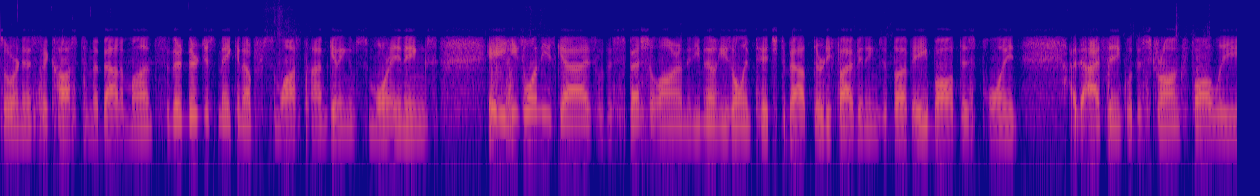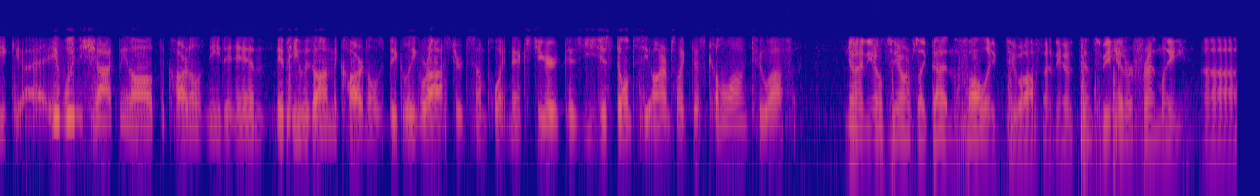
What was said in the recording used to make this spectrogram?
soreness that cost him about a month. So they're they're just making up for some lost time, getting him some more innings. He's one of these guys with a special arm that even though he's only pitched about 35 innings above A ball at this point, I, I think with a strong fall league, uh, it wouldn't shock me at all if the Cardinals needed him if he was on the Cardinals big league roster at some point next year because you just don't see arms like this come along too often. Yeah, and you don't see arms like that in the fall league too often. You know, it tends to be hitter friendly. Uh,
